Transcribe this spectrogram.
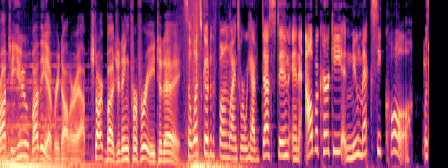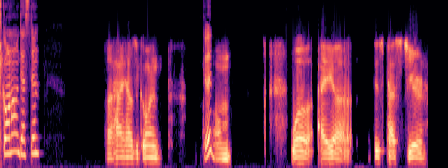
Brought to you by the Every Dollar app. Start budgeting for free today. So let's go to the phone lines where we have Dustin in Albuquerque, New Mexico. What's going on, Dustin? Uh, hi, how's it going? Good. Um, well, I uh, this past year,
